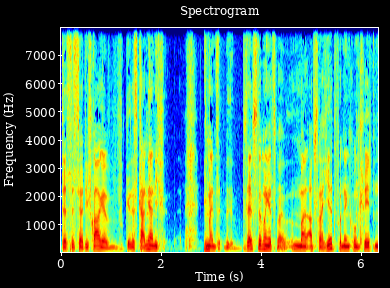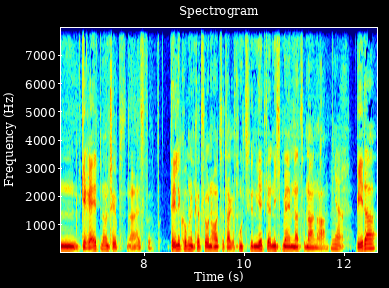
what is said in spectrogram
das ist ja die Frage. Das kann ja nicht. Ich meine, selbst wenn man jetzt mal abstrahiert von den konkreten Geräten und Chips, ne, Telekommunikation heutzutage funktioniert ja nicht mehr im nationalen Rahmen. Ja. Weder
